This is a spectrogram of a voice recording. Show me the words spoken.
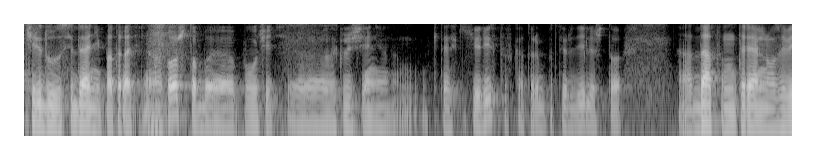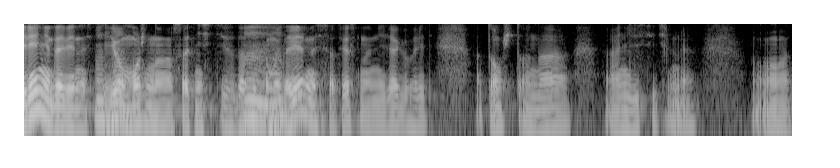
череду заседаний потратили на то, чтобы получить э, заключение там, китайских юристов, которые подтвердили, что э, дата нотариального заверения доверенности, ее Мгм. можно соотнести с датой самой Мгм. доверенности, соответственно, нельзя говорить о том, что она э, недействительная. Вот.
